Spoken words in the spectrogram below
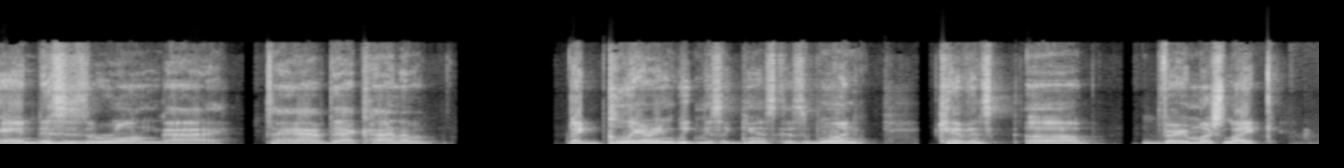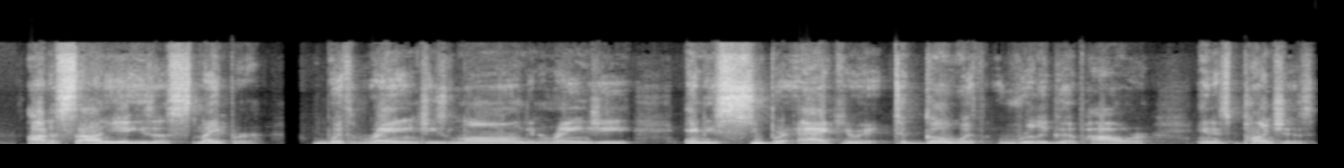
and this is the wrong guy to have that kind of like glaring weakness against. Because one, Kevin's uh very much like Adesanya. He's a sniper with range. He's long and rangy, and he's super accurate to go with really good power in his punches.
